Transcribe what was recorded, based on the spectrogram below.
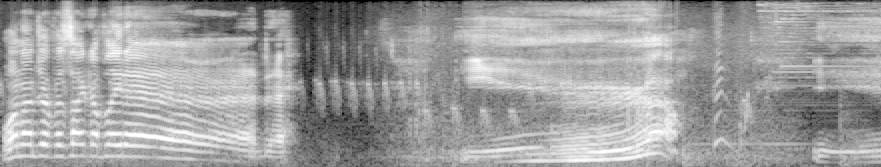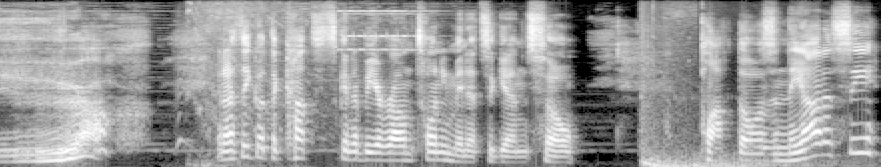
100% completed! Yeah! Yeah! And I think with the cuts it's going to be around 20 minutes again, so plop those in the Odyssey.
